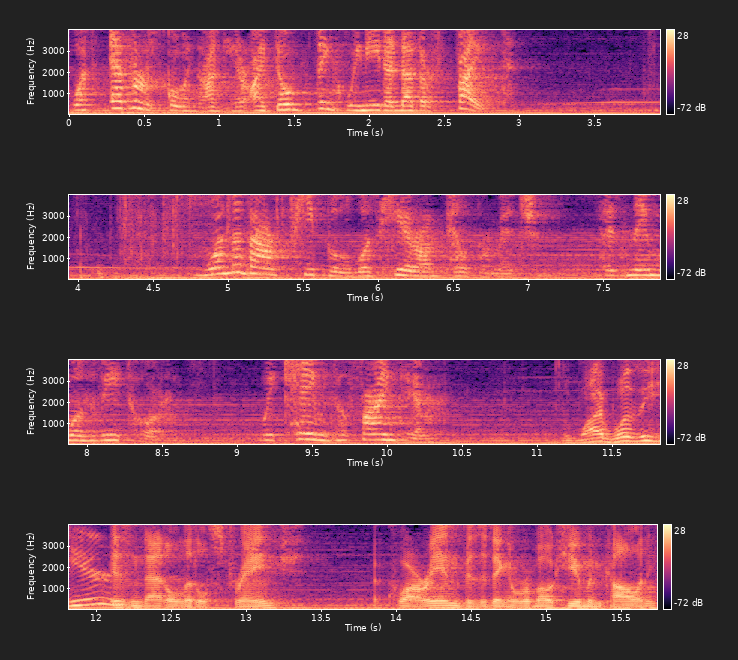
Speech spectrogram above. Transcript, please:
Whatever's going on here, I don't think we need another fight. One of our people was here on pilgrimage. His name was Veetor. We came to find him. Why was he here? Isn't that a little strange? A Quarian visiting a remote human colony?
